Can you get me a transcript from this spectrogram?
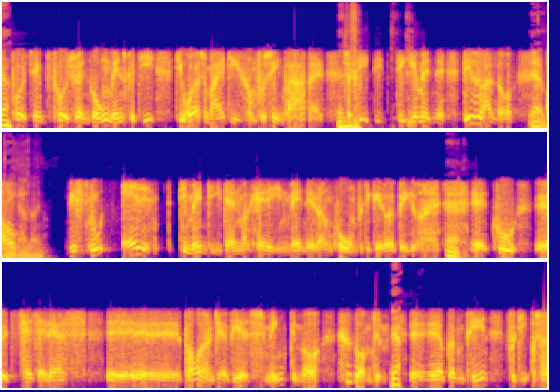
Ja. Prøv at tænke på, at unge mennesker, de, de rører så meget, de kan komme for sent på arbejde. Ja. Så det, det, det, jamen, øh, det hører aldrig op. Ja, det er Og hvis nu alle demente i Danmark havde en mand eller en kone, for det gælder jo begge veje, Ja. øh, kunne øh, tage sig af deres øh, pårørende der ved at sminke dem og hygge om dem Ja. øh, og gøre dem pæne. Fordi, og så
